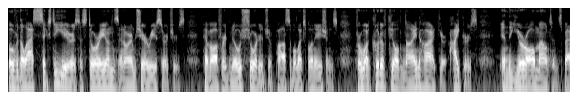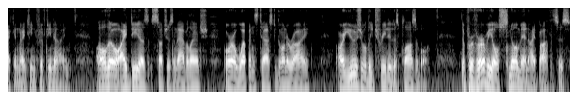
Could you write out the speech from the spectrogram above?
Over the last 60 years, historians and armchair researchers have offered no shortage of possible explanations for what could have killed nine hiker- hikers in the Ural Mountains back in 1959. Although ideas such as an avalanche or a weapons test gone awry are usually treated as plausible. The proverbial snowman hypothesis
